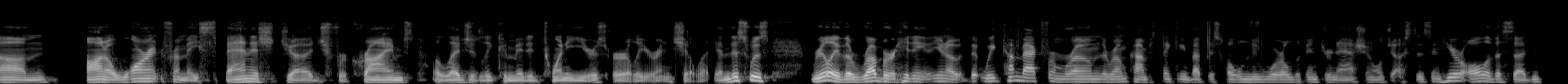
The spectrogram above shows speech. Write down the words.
um, on a warrant from a Spanish judge for crimes allegedly committed 20 years earlier in Chile. And this was really the rubber hitting, you know, that we'd come back from Rome, the Rome conference, thinking about this whole new world of international justice. And here, all of a sudden,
